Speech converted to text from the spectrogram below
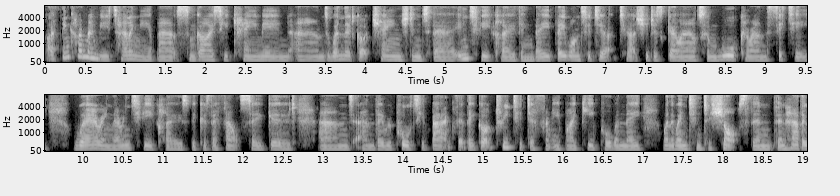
I think I remember you telling me about some guys who came in and when they'd got changed into their interview clothing, they, they wanted to, to actually just go out and walk around the city wearing their interview clothes because they felt so good. And, and they reported back that they got treated differently by people when they, when they went into shops than, than how they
